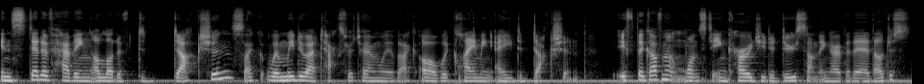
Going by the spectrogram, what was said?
instead of having a lot of deductions, like when we do our tax return, we're like, oh, we're claiming a deduction. If the government wants to encourage you to do something over there, they'll just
